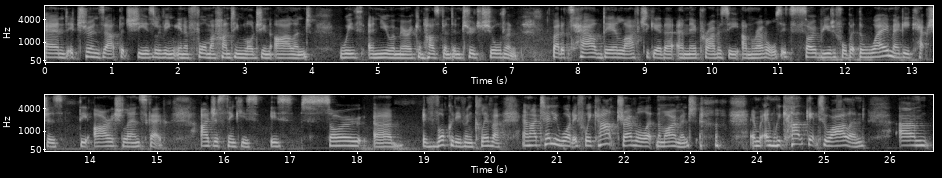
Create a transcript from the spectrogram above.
And it turns out that she is living in a former hunting lodge in Ireland with a new American husband and two children. But it's how their life together and their privacy unravels. It's so beautiful. But the way Maggie captures the Irish landscape, I just think is is so uh, evocative and clever. And I tell you what, if we can't travel at the moment, and, and we can't get to Ireland. Um,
